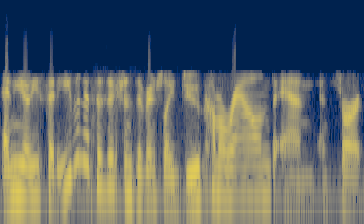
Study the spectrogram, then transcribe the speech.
and you know he said even if physicians eventually do come around and and start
